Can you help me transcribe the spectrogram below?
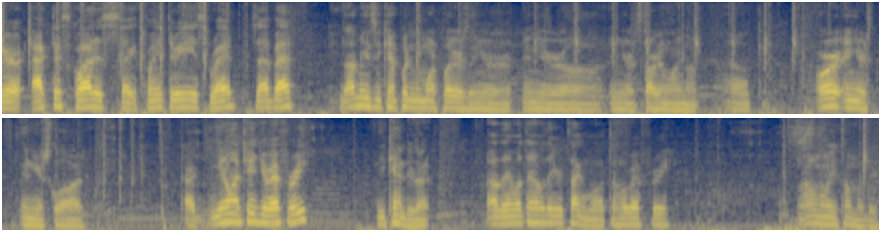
your active squad is like 23? Is red? Is that bad? That means you can't put any more players in your in your uh, in your starting lineup Oh, okay. or in your in your squad. You don't want to change your referee? You can't do that. Oh, then what the hell are you talking about with the whole referee? I don't know what you're talking about, dude.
